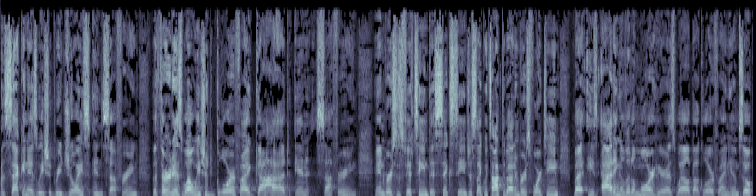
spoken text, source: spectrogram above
The second is we should rejoice in suffering. The third is, well, we should glorify God in suffering. In verses 15 to 16, just like we talked about in verse 14, but he's adding a little more here as well about glorifying him. So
